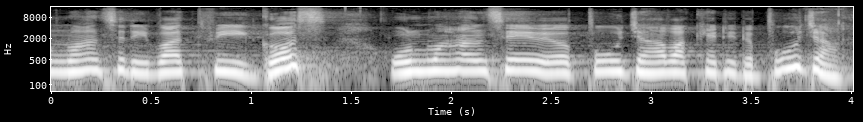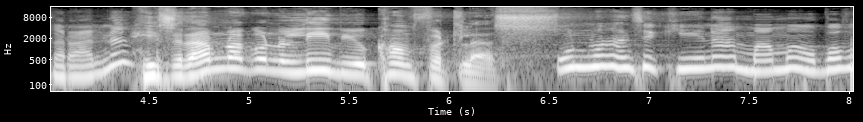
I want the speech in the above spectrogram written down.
උන්වහන්සේ ඉවත් වී ගොස් උන්වහන්සේ පූජාවක් හැටියට පූජා කරන්න he said, I'm not going to leave you comfortless. උන්වහන්සේ කියනවා මම ඔබව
